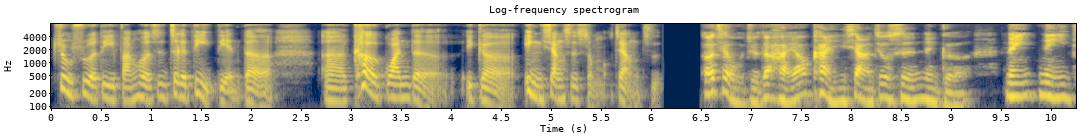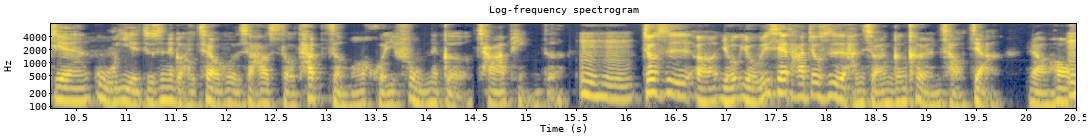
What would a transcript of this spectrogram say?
住宿的地方或者是这个地点的呃客观的一个印象是什么，这样子。而且我觉得还要看一下，就是那个那那一间物业，就是那个 hotel 或者是 hostel，他怎么回复那个差评的？嗯哼，就是呃，有有一些他就是很喜欢跟客人吵架，然后或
